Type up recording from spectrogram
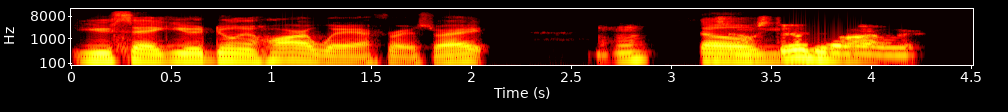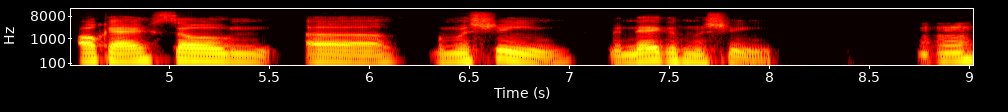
you say you're doing hardware at first, right? Mm-hmm. So I'm still doing hardware. Okay, so uh, the machine, the Native Maschine. Mm-hmm.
